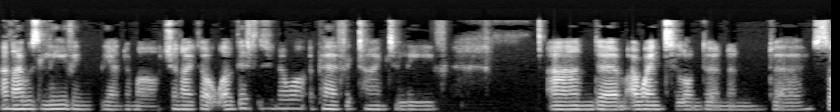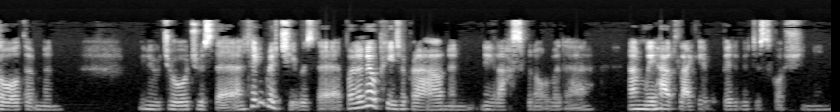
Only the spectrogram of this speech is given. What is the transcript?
And I was leaving the end of March. And I thought, well, this is, you know what, a perfect time to leave. And um, I went to London and uh, saw them. And, you know, George was there. I think Richie was there. But I know Peter Brown and Neil Aspinall were there and we had like a bit of a discussion and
